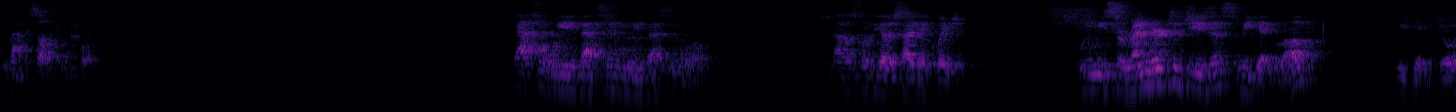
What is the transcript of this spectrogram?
he lacked self control. That's what we invest in when we invest in the world. So now let's go to the other side of the equation. When we surrender to Jesus, we get love, we get joy,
